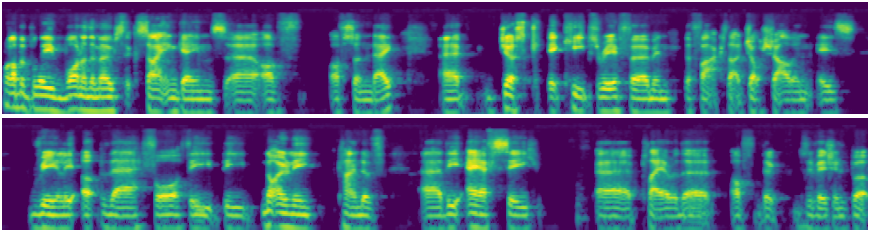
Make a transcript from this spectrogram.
probably one of the most exciting games uh, of of Sunday. Uh, just it keeps reaffirming the fact that Josh Allen is really up there for the the not only kind of uh, the AFC uh, player of the of the division, but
